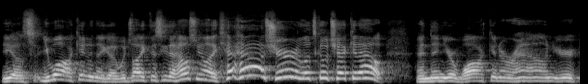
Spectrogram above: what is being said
you know, so you walk in and they go, "Would you like to see the house?" And you're like, "Yeah, sure, let's go check it out." And then you're walking around. You're,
